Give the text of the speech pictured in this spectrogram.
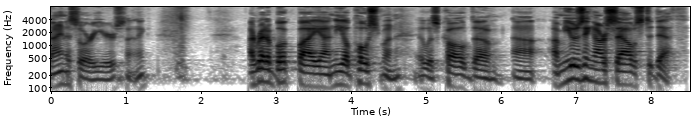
dinosaur years, I think, I read a book by uh, Neil Postman. It was called um, uh, Amusing Ourselves to Death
